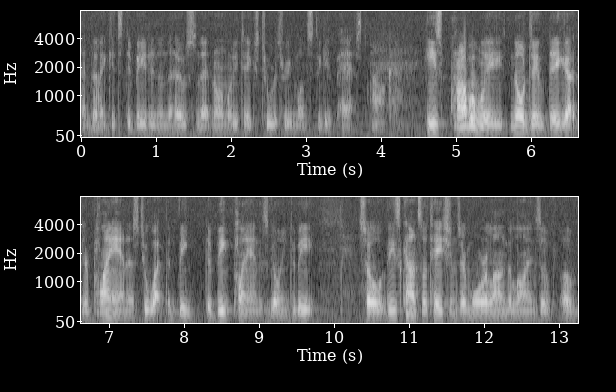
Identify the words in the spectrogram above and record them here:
And then it gets debated in the House, and that normally takes two or three months to get passed. Okay. He's probably, no doubt, they got their plan as to what the big, the big plan is going to be. So these consultations are more along the lines of, of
